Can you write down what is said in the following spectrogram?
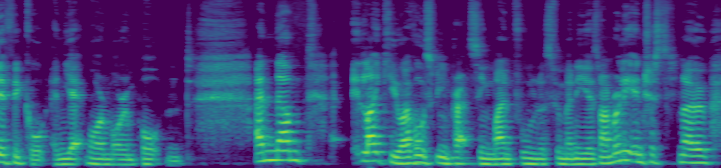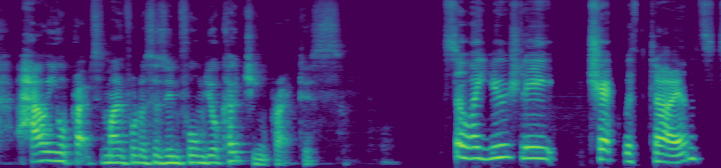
difficult and yet more and more important. And um, like you, I've also been practicing mindfulness for many years. And I'm really interested to know how your practice of mindfulness has informed your coaching practice. So I usually check with clients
